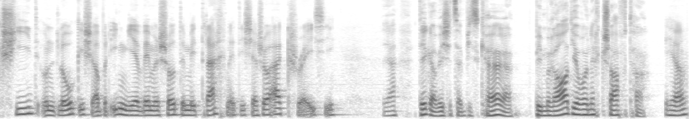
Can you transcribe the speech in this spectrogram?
gescheit und logisch, aber irgendwie, wenn man schon damit rechnet, ist ja schon auch crazy. Ja. Digga, willst du jetzt etwas hören? Beim Radio, das ich geschafft habe. Ja,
